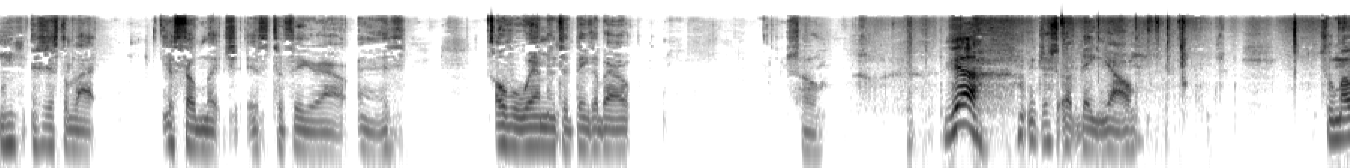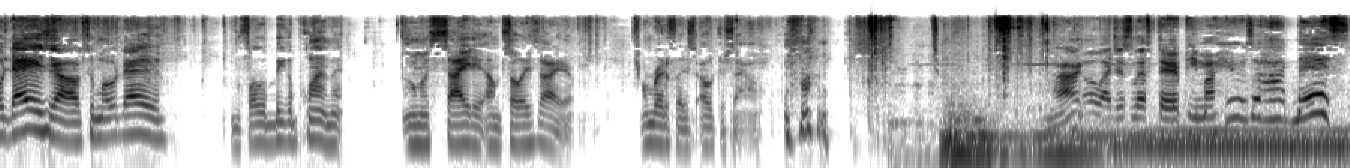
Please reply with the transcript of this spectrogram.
It's just a lot it's so much It's to figure out and it's overwhelming to think about. So yeah, I'm just updating y'all. Two more days, y'all. Two more days before a big appointment. I'm excited. I'm so excited. I'm ready for this ultrasound. All right. Oh, I just left therapy. My hair is a hot mess.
